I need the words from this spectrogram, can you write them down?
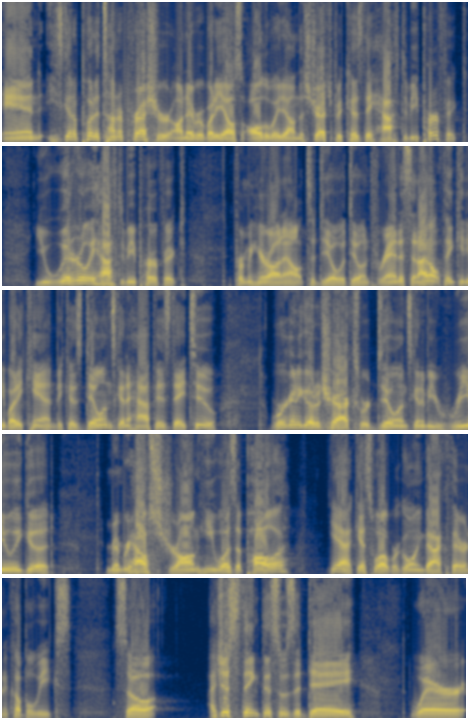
and he's going to put a ton of pressure on everybody else all the way down the stretch because they have to be perfect. You literally have to be perfect from here on out to deal with Dylan Ferrandis, and I don't think anybody can because Dylan's going to have his day too. We're going to go to tracks where Dylan's going to be really good. Remember how strong he was at Pala? Yeah, guess what? We're going back there in a couple weeks. So I just think this was a day where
